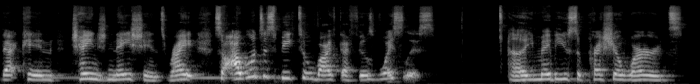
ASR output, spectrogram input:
that can change nations, right? So I want to speak to a wife that feels voiceless. Uh, maybe you suppress your words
